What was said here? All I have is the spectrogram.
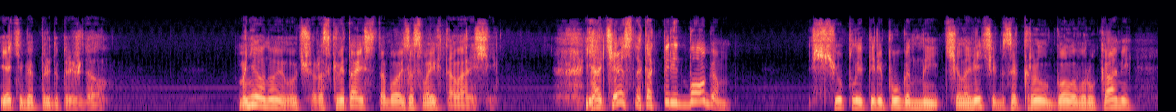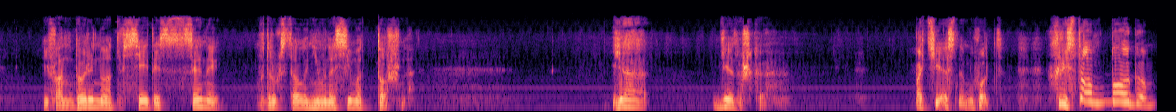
Я тебя предупреждал. Мне оно и лучше. Расквитай с тобой за своих товарищей». «Я честно, как перед Богом!» Щуплый перепуганный человечек закрыл голову руками, и Фандорину от всей этой сцены вдруг стало невыносимо тошно. Я, дедушка, по-честному, вот, Христом Богом,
